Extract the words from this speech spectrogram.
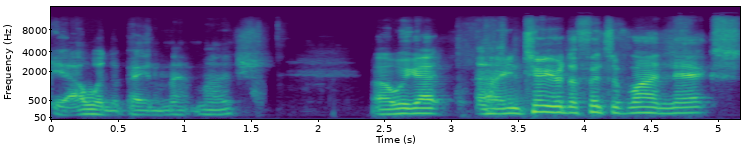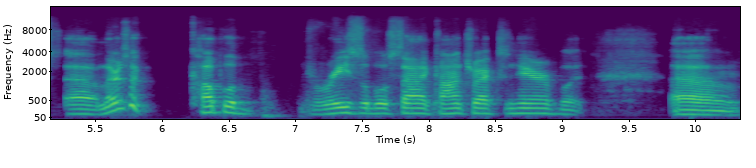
yeah, I wouldn't have paid him that much. Uh, we got uh, interior defensive line next. Um, there's a couple of reasonable signed contracts in here, but um,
